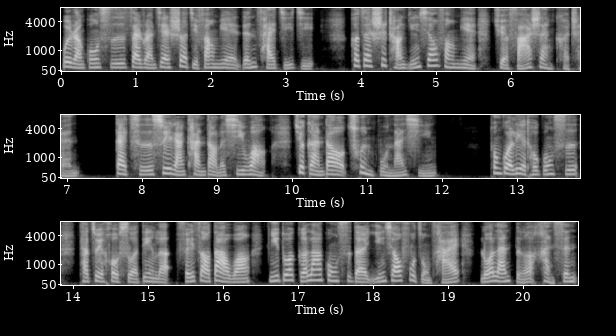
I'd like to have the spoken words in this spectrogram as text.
微软公司在软件设计方面人才济济，可在市场营销方面却乏善可陈。盖茨虽然看到了希望，却感到寸步难行。通过猎头公司，他最后锁定了肥皂大王尼多格拉公司的营销副总裁罗兰德·汉森。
